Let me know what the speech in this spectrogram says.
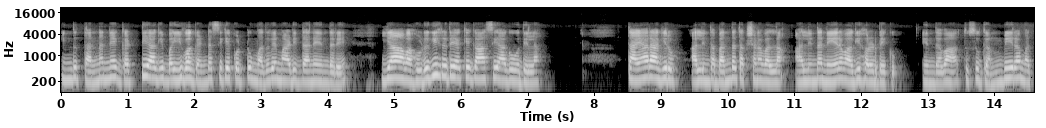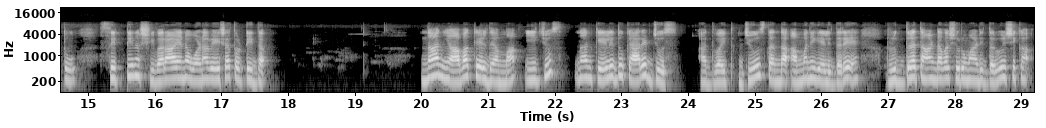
ಇಂದು ತನ್ನನ್ನೇ ಗಟ್ಟಿಯಾಗಿ ಬೈಯುವ ಗಂಡಸಿಗೆ ಕೊಟ್ಟು ಮದುವೆ ಮಾಡಿದ್ದಾನೆ ಎಂದರೆ ಯಾವ ಹುಡುಗಿ ಹೃದಯಕ್ಕೆ ಘಾಸಿ ತಯಾರಾಗಿರು. ಅಲ್ಲಿಂದ ಬಂದ ತಕ್ಷಣವಲ್ಲ, ಅಲ್ಲಿಂದ ನೇರವಾಗಿ ಹೊರಡಬೇಕು, ಎಂದವ ತುಸು ಗಂಭೀರ ಮತ್ತು ಸಿಟ್ಟಿನ ಶಿವರಾಯನ ಒಣವೇಷ ತೊಟ್ಟಿದ್ದ. ನಾನು ಯಾವಾಗ ಕೇಳಿದೆ ಅಮ್ಮ? ಈ ಜ್ಯೂಸ್? ನಾನು ಕೇಳಿದ್ದು ಕ್ಯಾರೆಟ್ ಜ್ಯೂಸ್. ಅದ್ವೈತ್ ಜ್ಯೂಸ್ ತಂದ ಅಮ್ಮನಿಗೆ ಹೇಳಿದ್ದರೆ ರುದ್ರತಾಂಡವ ಶುರು ಮಾಡಿದ್ದರು ಇಶಿಕಾ.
